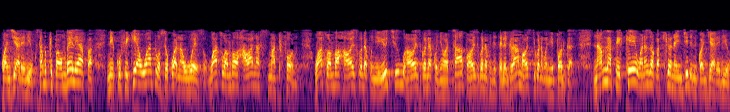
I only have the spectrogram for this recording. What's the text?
kwa njia ya redio. Kwa sababu kipaumbele hapa ni kufikia watu wasiokuwa na uwezo watu ambao hawana smartphone watu ambao hawawezi kwenda kwenye youtube hawawezi kwenda kwenye whatsapp hawawezi kwenda kwenye telegram hawawezi kwenda kwenye podcast. Namna pekee wanaweza wakafikiwa na injili ni kwa njia ya redio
